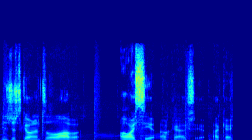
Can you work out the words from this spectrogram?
He's just going into the lava. Oh, I see it. Okay, I see it. Okay,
